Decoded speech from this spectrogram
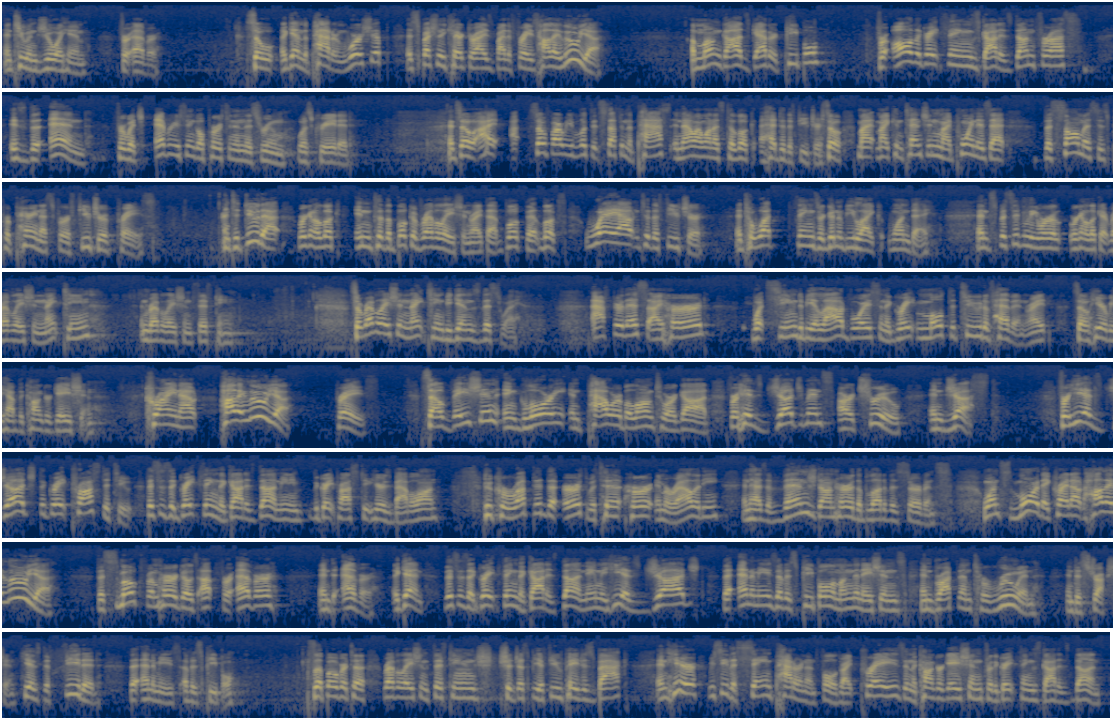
and to enjoy him forever. So, again, the pattern worship, especially characterized by the phrase hallelujah, among God's gathered people, for all the great things God has done for us, is the end for which every single person in this room was created. And so I, so far we've looked at stuff in the past, and now I want us to look ahead to the future. So my, my contention, my point is that the psalmist is preparing us for a future of praise. And to do that, we're going to look into the book of Revelation, right? That book that looks way out into the future and to what things are going to be like one day. And specifically, we're, we're going to look at Revelation 19 and Revelation 15. So, Revelation 19 begins this way After this, I heard what seemed to be a loud voice in a great multitude of heaven, right? So, here we have the congregation crying out, Hallelujah! Praise. Salvation and glory and power belong to our God, for his judgments are true and just. For he has judged the great prostitute. This is a great thing that God has done, meaning the great prostitute here is Babylon, who corrupted the earth with her immorality and has avenged on her the blood of his servants. Once more they cried out, Hallelujah! The smoke from her goes up forever and ever. Again, this is a great thing that God has done. Namely, He has judged the enemies of His people among the nations and brought them to ruin and destruction. He has defeated the enemies of His people. Flip over to Revelation 15, should just be a few pages back. And here we see the same pattern unfold, right? Praise in the congregation for the great things God has done.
